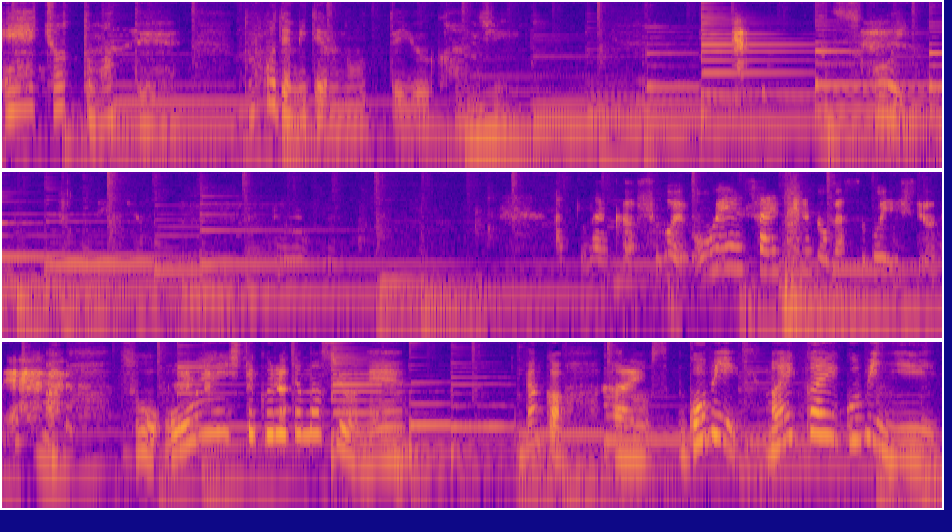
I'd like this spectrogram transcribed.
えー、ちょっと待ってどこで見てるのっていう感じ。すごい、なんかすごい応援されてるのがすごいですよね。そう応援してくれてますよね。なんかあはい。の語尾毎回語尾に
